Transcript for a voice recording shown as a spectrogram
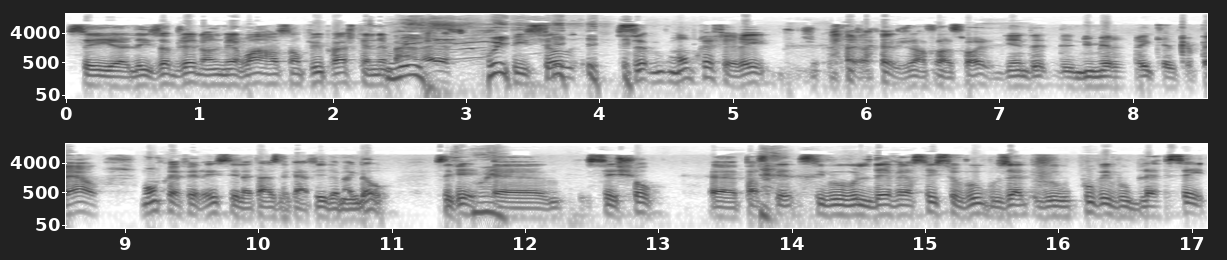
c'est euh, les objets dans le miroir sont plus proches qu'elles ne paraissent. Oui. Sur, mon préféré, Jean-François vient d'énumérer quelques perles. Mon préféré, c'est la tasse de café de McDo. C'est euh, c'est chaud. Euh, parce que si vous, vous le déversez sur vous, vous, êtes, vous pouvez vous blesser.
